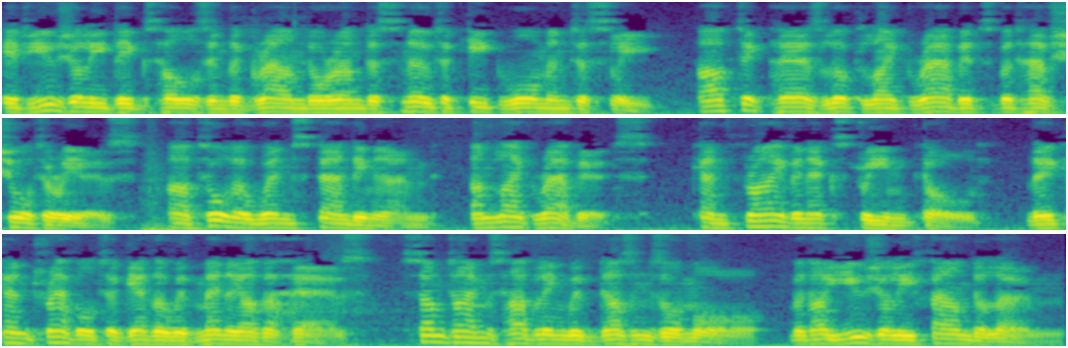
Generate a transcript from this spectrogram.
It usually digs holes in the ground or under snow to keep warm and to sleep. Arctic hares look like rabbits but have shorter ears, are taller when standing and, unlike rabbits, can thrive in extreme cold. They can travel together with many other hares, sometimes huddling with dozens or more, but are usually found alone,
